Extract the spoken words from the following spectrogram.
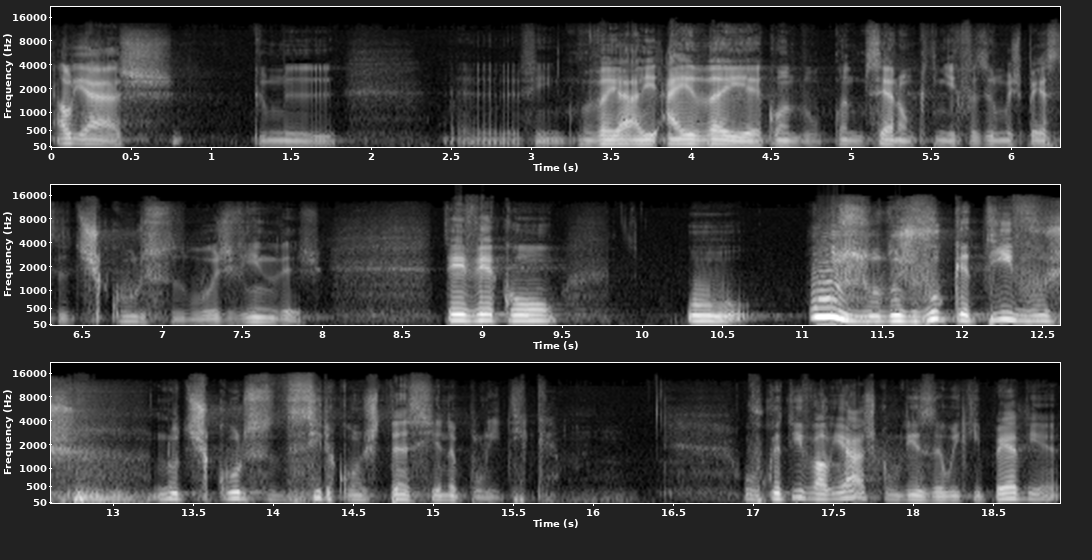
aliás, que me, eh, enfim, me veio à, à, ideia quando, quando disseram que tinha que fazer uma espécie de discurso de boas-vindas, tem a ver com o uso dos vocativos no discurso de circunstância na política. O vocativo, aliás, como diz a Wikipédia,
